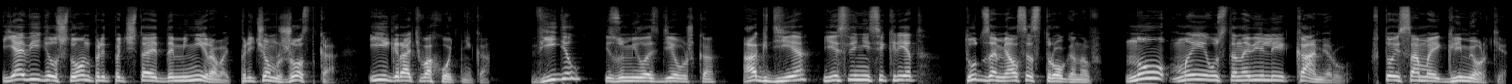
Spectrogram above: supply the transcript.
я видел, что он предпочитает доминировать, причем жестко, и играть в охотника. «Видел?» – изумилась девушка. «А где, если не секрет?» Тут замялся Строганов. «Ну, мы установили камеру в той самой гримерке.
